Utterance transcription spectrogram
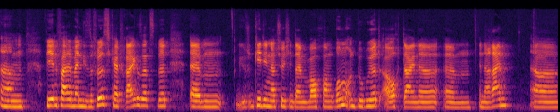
Ähm, auf jeden Fall, wenn diese Flüssigkeit freigesetzt wird, ähm, geht die natürlich in deinem Bauchraum rum und berührt auch deine ähm, Innereien. Äh,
